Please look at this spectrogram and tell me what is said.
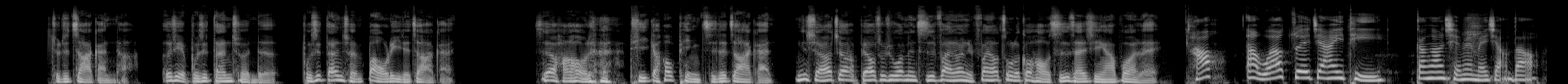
就是榨干他，而且不是单纯的，不是单纯暴力的榨干，是要好好的 提高品质的榨干。你想要叫他不要出去外面吃饭，让你饭要做的够好吃才行啊，不然嘞，好，那我要追加一题，刚刚前面没讲到，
